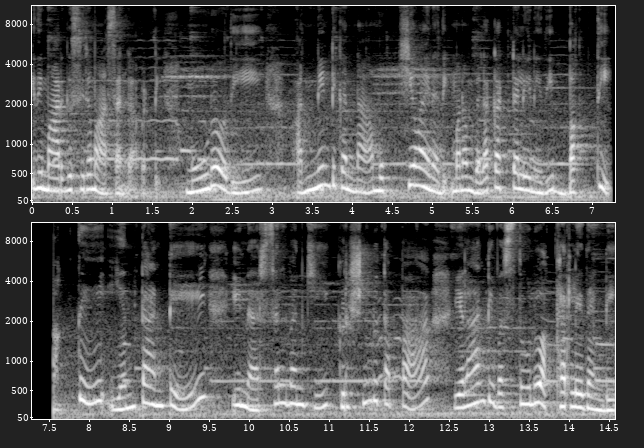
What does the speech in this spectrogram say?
ఇది మార్గశిర మాసం కాబట్టి. మూడోది అన్నింటికన్నా ముఖ్యమైనది మనం వెలకట్టలేనిది భక్తి. భక్తి ఎంత అంటే ఈ నర్సల్వన్కి కృష్ణుడు తప్ప ఎలాంటి వస్తువులు అక్కర్లేదండి.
